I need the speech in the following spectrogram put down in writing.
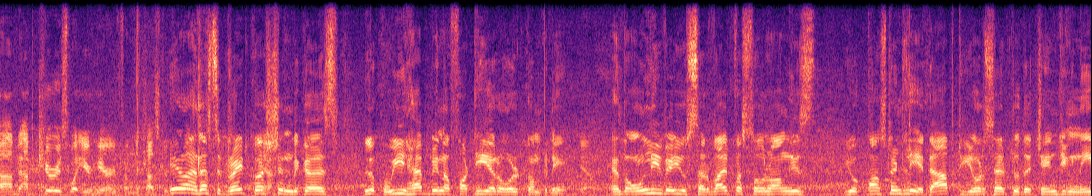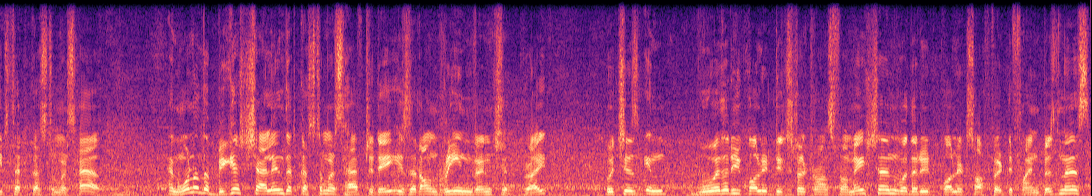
Um, I'm curious what you're hearing from the customer. Know, that's a great question yeah. because, look, we have been a 40 year old company. Yeah. And the only way you survive for so long is you constantly adapt yourself to the changing needs that customers have. Mm -hmm. And one of the biggest challenge that customers have today is around reinvention, right? Which is in, whether you call it digital transformation, whether you call it software-defined business,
